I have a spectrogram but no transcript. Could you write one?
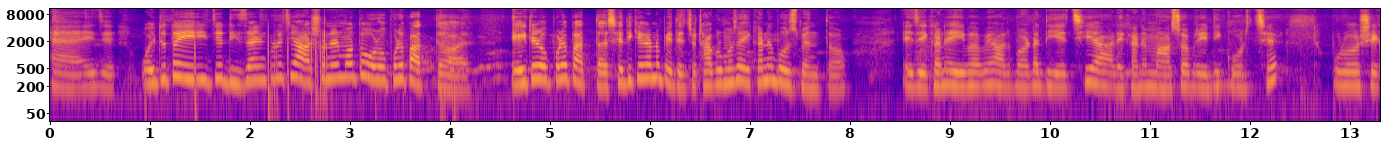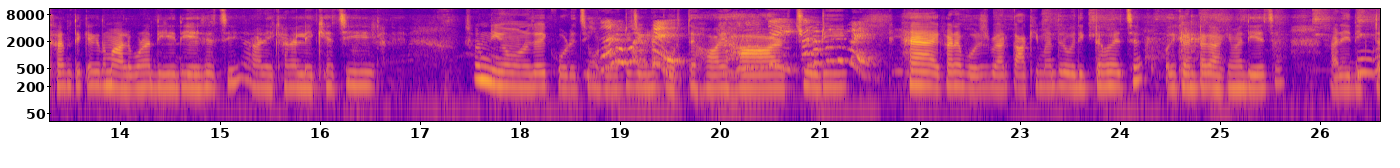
হ্যাঁ এই যে ওইটা তো এই যে ডিজাইন করেছি আসনের মতো ওর ওপরে পাততে হয়। এইটার ওপরে পাততে হয়। সেদিকে কেন পেতেছো? ঠাকুরমশাই এখানে বসবেন তো। এই যে এখানে এইভাবে আলপনাটা দিয়েছি আর এখানে মা সব রেডি করছে। পুরো সেখান থেকে একদম আলপনা দিয়ে দিয়ে এসেছি আর এখানে লিখেছি এখানে সব নিয়ম অনুযায়ী করেছি মোটামুটি যেগুলো করতে হয় হার চুড়ি। হ্যাঁ এখানে বসবে। আর কাকিমাদের ওই দিকটা হয়েছে। ওইখানটা কাকিমা দিয়েছে। আর এই দিকটা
